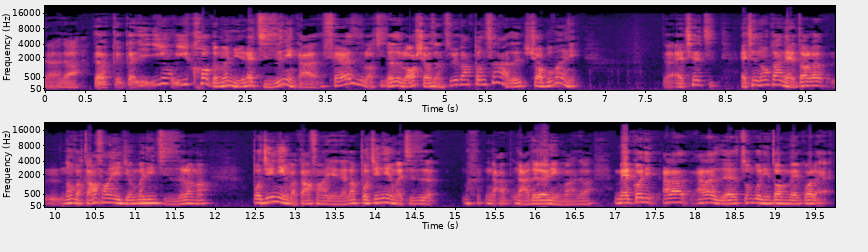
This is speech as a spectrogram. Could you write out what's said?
对伐？对伐？搿搿搿伊因伊靠搿门语言来歧视人家，反而是老其实是老小，甚至于讲本身也是小部分人。对，而且，而且侬讲，难道了侬勿讲方言就没人歧视了吗？北京人勿讲方言，难道北京人勿歧视 外外头个人吗？对伐？美国人，阿拉阿拉现在中国人到美国来，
